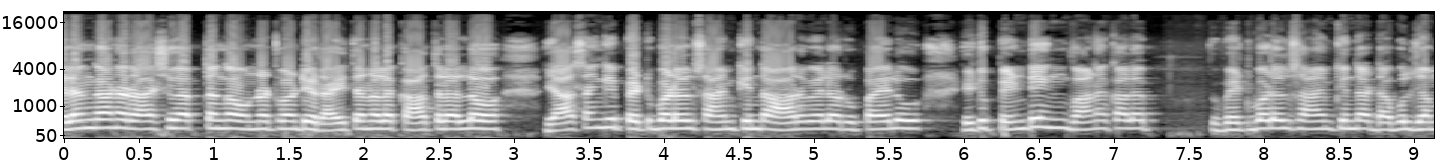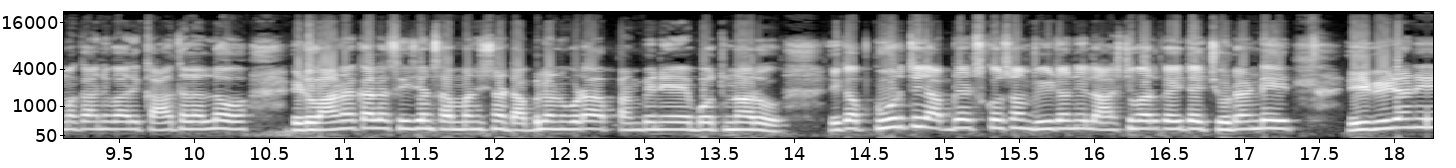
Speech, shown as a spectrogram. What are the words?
తెలంగాణ రాష్ట్ర వ్యాప్తంగా ఉన్నటువంటి రైతన్నల ఖాతాలలో యాసంగి పెట్టుబడుల సాయం కింద ఆరు వేల రూపాయలు ఇటు పెండింగ్ వానకాల పెట్టుబడుల సాయం కింద డబ్బులు జమ కాని వారి ఖాతాలలో ఇటు వానాకాల సీజన్ సంబంధించిన డబ్బులను కూడా పంపిణీ చేయబోతున్నారు ఇక పూర్తి అప్డేట్స్ కోసం వీడియోని లాస్ట్ వరకు అయితే చూడండి. ఈ వీడియోని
